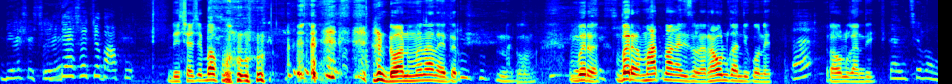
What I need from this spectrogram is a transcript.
देशाचे. देशाचे बापू. देशाचे बापू. डॉन म्हणा नाही तर नका. म्हणू. बरं बरं महात्मा गांधी चला. राहुल गांधी कोण आहेत? हा? राहुल गांधी. त्यांचे भाऊ.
